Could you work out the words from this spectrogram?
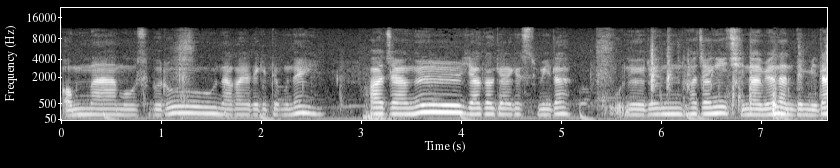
엄마 모습으로 나가야 되기 때문에 화장을 야하게 하겠습니다. 오늘은 화장이 진하면 안 됩니다.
